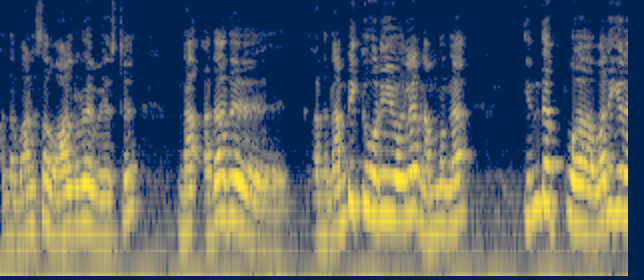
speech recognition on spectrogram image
அந்த மனுஷன் வாழ்கிறதே வேஸ்ட்டு நான் அதாவது அந்த நம்பிக்கை உரியவர்களை நம்புங்க. இந்த வருகிற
